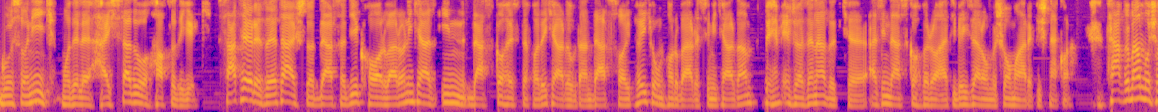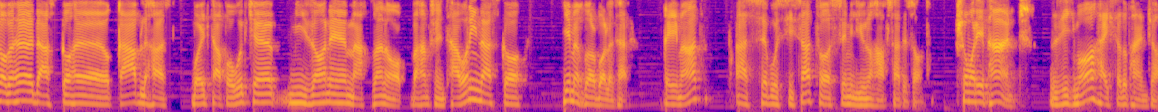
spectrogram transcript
گوسونیک مدل 871 سطح رضایت 80 درصدی کاربرانی که از این دستگاه استفاده کرده بودند در سایت هایی که اونها رو بررسی می‌کردم به هم اجازه نداد که از این دستگاه به راحتی بگذرم به شما معرفیش نکنم. تقریبا مشابه دستگاه قبل هست با یک تفاوت که میزان مخزن آب و همچنین توان این دستگاه یه مقدار بالاتره. قیمت از 3 و 300 تا 3 میلیون و 700 هزار شماره 5 زیگما 850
